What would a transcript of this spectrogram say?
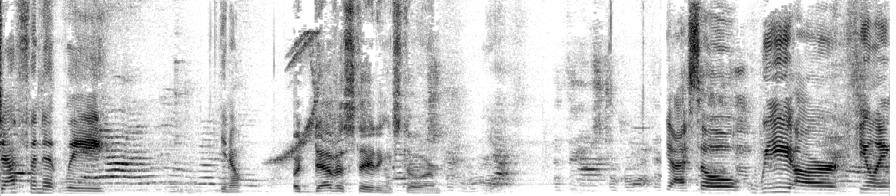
definitely, you know. A devastating storm. Yeah, so we are feeling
